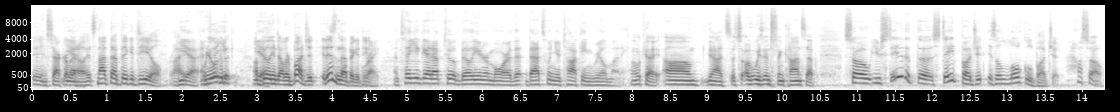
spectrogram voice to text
in Sacramento. Yeah. It's not that big a deal, right? Yeah. When you look at a yeah. billion dollar budget, it isn't that big a deal. Right. Until you get up to a billion or more, that, that's when you're talking real money. Okay. Um, yeah, it's, it's always an interesting concept. So you stated that the state budget is a local budget. How so?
